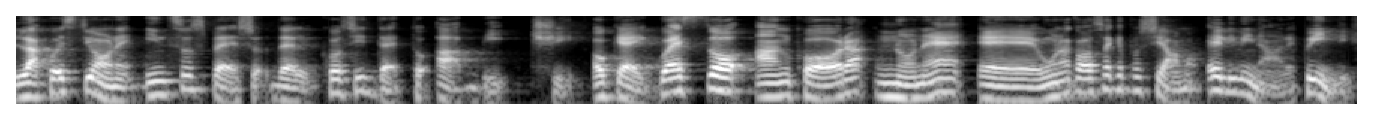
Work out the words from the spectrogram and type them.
la questione in sospeso del cosiddetto ABC. Ok, questo ancora non è eh, una cosa che possiamo eliminare. Quindi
